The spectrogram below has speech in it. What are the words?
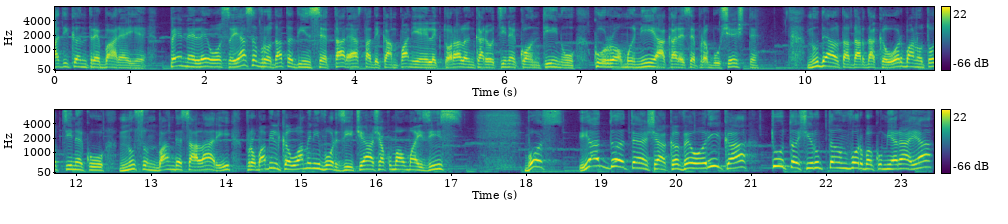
Adică întrebarea e, PNL o să iasă vreodată din setarea asta de campanie electorală în care o ține continuu cu România care se prăbușește? Nu de alta, dar dacă Orban o tot ține cu nu sunt bani de salarii Probabil că oamenii vor zice, așa cum au mai zis Boss, ia dă-te așa, că Veorica tută și ruptă în vorbă cum era ea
